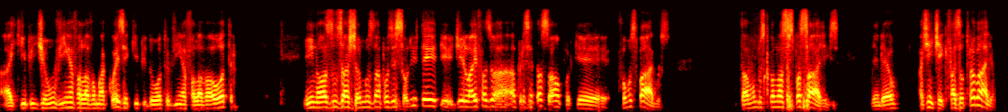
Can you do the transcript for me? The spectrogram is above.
A equipe de um vinha falava uma coisa, a equipe do outro vinha falava outra, e nós nos achamos na posição de, ter, de, de ir lá e fazer a apresentação, porque fomos pagos, estávamos com nossas passagens, entendeu? A gente tinha que fazer o trabalho,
